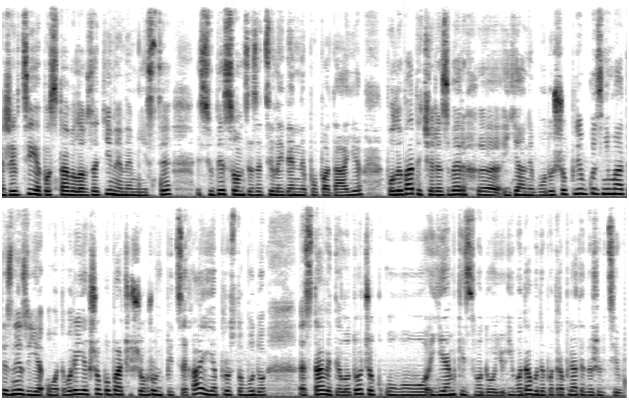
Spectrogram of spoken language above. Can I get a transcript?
Живці я поставила в затінене місце. Сюди сонце за цілий день не попадає. Поливати через верх е, я не буду, щоб плівку знімати. Знизу є отвори. Якщо побачу, що ґрунт підсихає, я просто буду е, ставити лоточок у ємкість з водою, і вода буде потрапляти до живців.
